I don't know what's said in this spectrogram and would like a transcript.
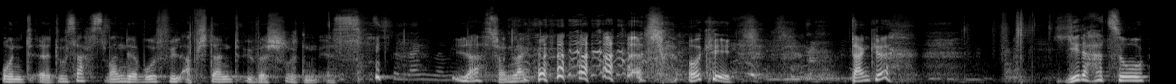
Und äh, du sagst, wann der Wohlfühlabstand überschritten ist. Schon langsam. ja, schon langsam. okay. Danke. Jeder hat so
